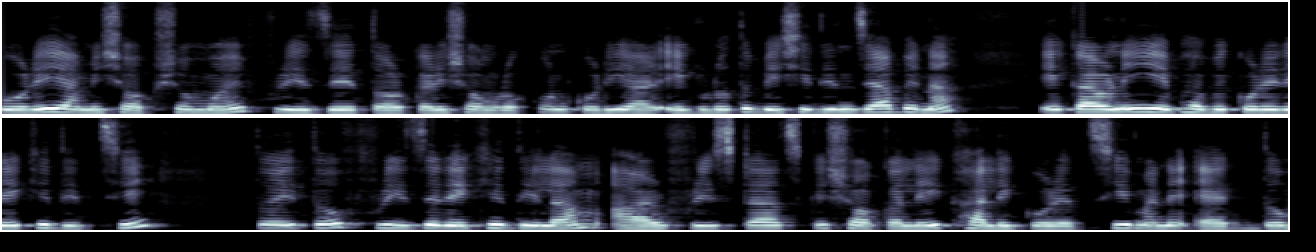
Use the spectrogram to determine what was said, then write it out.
করেই আমি সব সময় ফ্রিজে তরকারি সংরক্ষণ করি। আর এগুলো তো বেশি দিন যাবে না। এ কারণেই এভাবে করে রেখে দিচ্ছি। তো এই তো ফ্রিজে রেখে দিলাম। আর ফ্রিজটা আজকে সকালেই খালি করেছি মানে একদম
